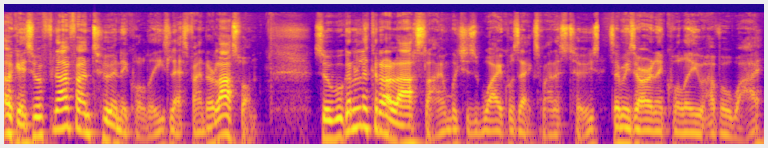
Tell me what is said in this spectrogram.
Okay, so we've now found two inequalities. Let's find our last one. So we're going to look at our last line, which is y equals x minus 2. So that means our inequality will have a y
